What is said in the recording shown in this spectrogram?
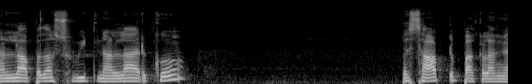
நல்லா அப்போ தான் ஸ்வீட் நல்லா இருக்கும். இப்போ சாப்பிட்டு பார்க்கலாங்க.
